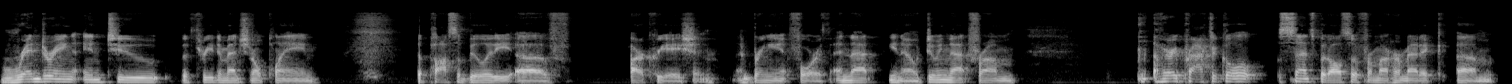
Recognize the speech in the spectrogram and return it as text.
rendering into the three dimensional plane the possibility of our creation and bringing it forth. And that, you know, doing that from a very practical sense, but also from a hermetic um,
